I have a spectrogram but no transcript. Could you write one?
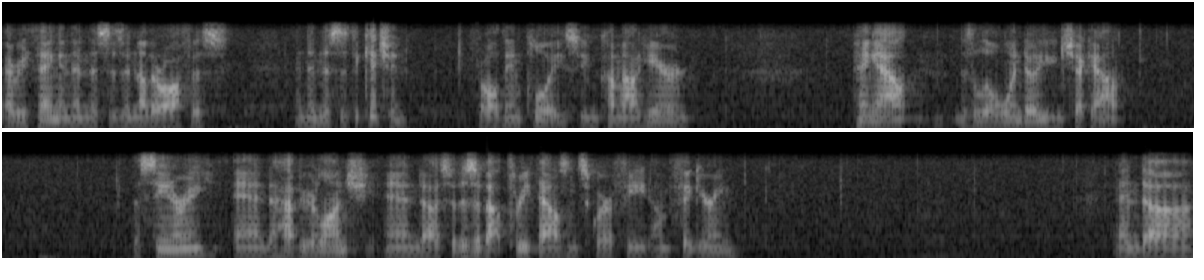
everything and then this is another office and then this is the kitchen for all the employees. So you can come out here and hang out. There's a little window you can check out the scenery and have your lunch. And uh, so this is about 3,000 square feet I'm figuring. And uh,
